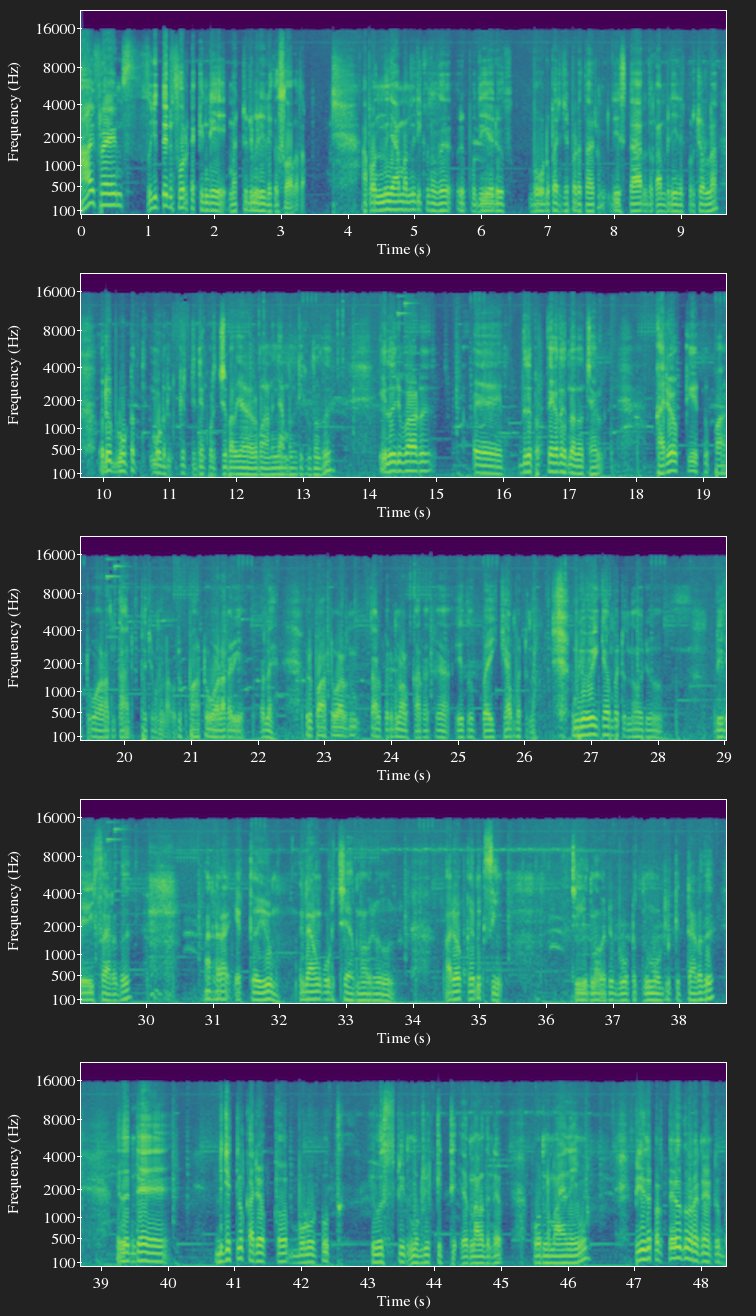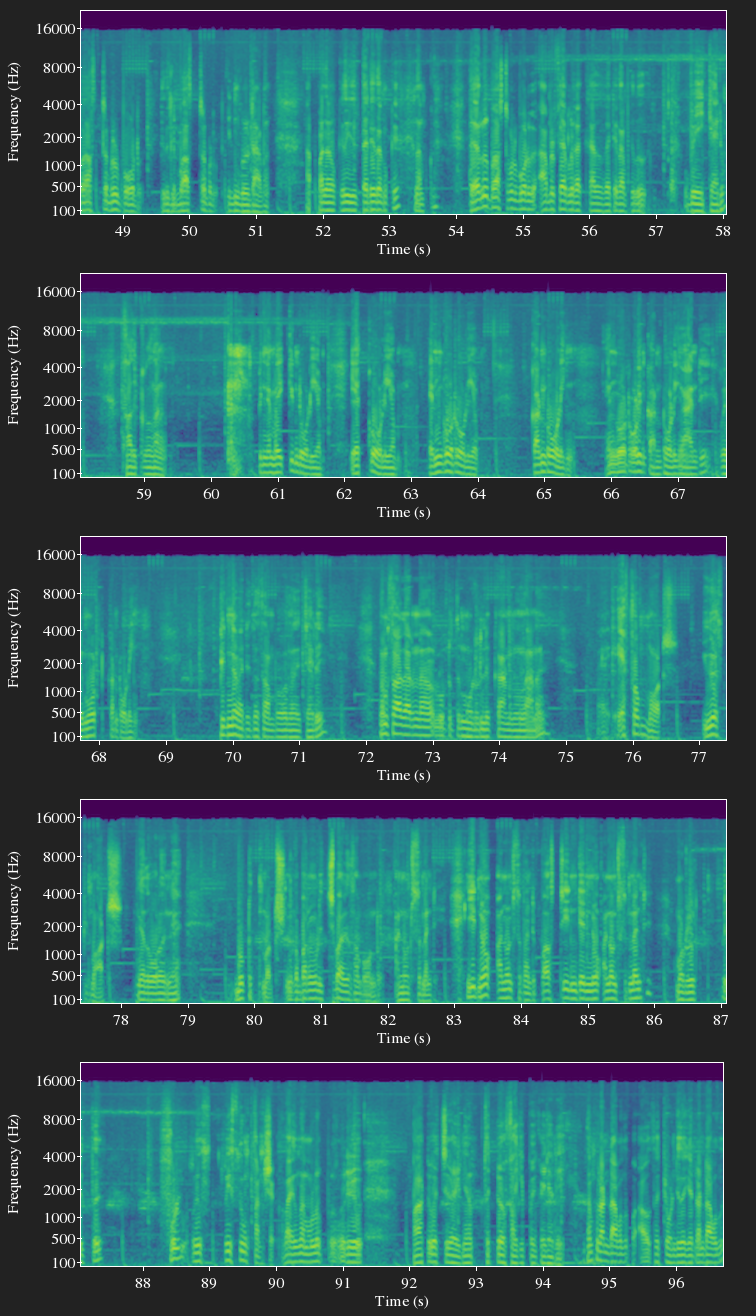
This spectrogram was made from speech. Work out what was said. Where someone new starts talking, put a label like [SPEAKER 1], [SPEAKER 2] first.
[SPEAKER 1] Hi friends സുജിത്തൻ for ടെക്കിന്റെ മറ്റൊരു വീഡിയോയിലേക്ക് സ്വാഗതം. അപ്പോൾ ഇന്ന് ഞാൻ വന്നിരിക്കുന്നത് ഒരു പുതിയൊരു ബോർഡ് പരിചയപ്പെടുത്താനും ജി സ്റ്റാർ എന്ന കമ്പനിയെ കുറിച്ചുള്ള ഒരു ബ്ലൂടൂത്ത് മോഡൽ കിറ്റിനെ കുറിച്ച് പറയാനുമാണ് ഞാൻ വന്നിരിക്കുന്നത്. ഇതൊരുപാട് ഇതിന് പ്രത്യേകത എന്താണെന്ന് വെച്ചാൽ കരോക്കെ ഇട്ട് പാട്ട് പാടാൻ താല്പര്യമുള്ള ഒരു പാട്ട് പാടാൻ കഴിയും അല്ലേ? ഒരു പാട്ട് പാടാൻ താല്പര്യമുള്ള ആൾക്കാർക്കൊക്കെ ഇത് ഉപയോഗിക്കാൻ പറ്റുന്ന ഉപയോഗിക്കാൻ പറ്റുന്ന ഒരു ഡിവൈസാണിത് നല്ല എക്കയും എല്ലാം കൂടി ചേർന്ന ഒരു അരോക്കെ മിക്സിങ് ചെയ്യുന്ന ഒരു ബ്ലൂടൂത്ത് മോഡൽ കിറ്റാണിത് ഇതിന്റെ digital karaoke Bluetooth U S B model kit എന്നാണ് ഇതിന്റെ പൂർണമായ നെയിം പിന്നെ ഇതിന്റെ പ്രത്യേകത എന്ന് പറയാനായിട്ട് ബാസ്റ്റബിൾ ബോർഡ് ഇതിൽ ബാസ്റ്റബിൾ ഇൻബിൾഡാണ് അപ്പോൾ നമുക്ക് ഇതിൽ തന്നെ നമുക്ക് നമുക്ക് വേറൊരു ബാസ്റ്റബിൾ ബോർഡ് ആംപ്ലിഫയറിൽ വെക്കാതെ തന്നെ നമുക്കിത് ഉപയോഗിക്കാനും സാധിക്കുന്നതാണ്. പിന്നെ മൈക്കിന്റെ volume echo volume encoder volume controlling. Encoder volume controlling and remote controlling. പിന്നെ വരുന്ന സംഭവം എന്ന് വെച്ചാൽ നമ്മൾ സാധാരണ ബ്ലൂടൂത്ത് മോഡലിൽ കാണുന്നതാണ് F M modes U S B modes പിന്നെ അതുപോലെ തന്നെ ബ്ലൂടൂത്ത് മോഡ്സ് എന്നൊക്കെ പറഞ്ഞ് വിളിച്ച് പറയുന്ന സംഭവമുണ്ട് അനൗൺസ്മെന്റ്. ഈ no announcement first Indian no announcement model with full resume function അതായത് നമ്മൾ ഒരു പാട്ട് വെച്ച് കഴിഞ്ഞാൽ സെറ്റ് ഓഫ് ആക്കി പോയി കഴിഞ്ഞാൽ നമുക്ക് രണ്ടാമത് സെറ്റ് ഓൺ ചെയ്ത് കഴിഞ്ഞാൽ രണ്ടാമത്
